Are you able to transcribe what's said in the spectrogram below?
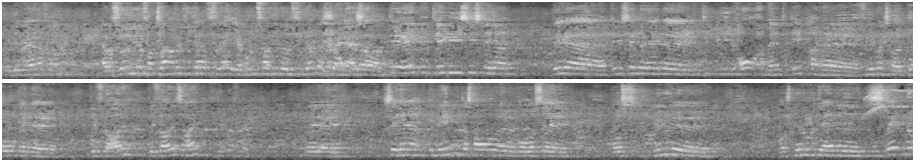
Det er det, vi er her for. Er du sød lige at forklare med de der flag? Jeg kunne tage lige noget firma. Altså, ja, altså, det er ikke, det er ikke lige sidste her. Det er, det er simpelthen, øh, i år har valgt ikke at have firmatøj på, men øh, det er flotte, det er flotte tøj. Øh, se her, i midten der står øh, vores, øh, vores nye, øh, vores nyuddannede Svend nu,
